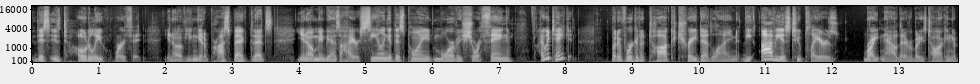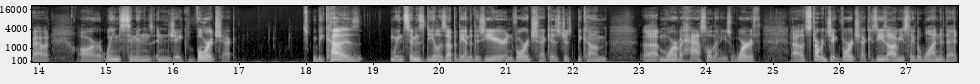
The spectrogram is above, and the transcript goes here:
this is totally worth it. You know, if you can get a prospect that's, you know, maybe has a higher ceiling at this point, more of a sure thing, I would take it. But if we're going to talk trade deadline, the obvious two players right now that everybody's talking about are Wayne Simmonds and Jake Voracek. Because Wayne Simmonds' deal is up at the end of this year, and Voracek has just become uh, more of a hassle than he's worth. Uh, let's start with Jake Voracek because he's obviously the one that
